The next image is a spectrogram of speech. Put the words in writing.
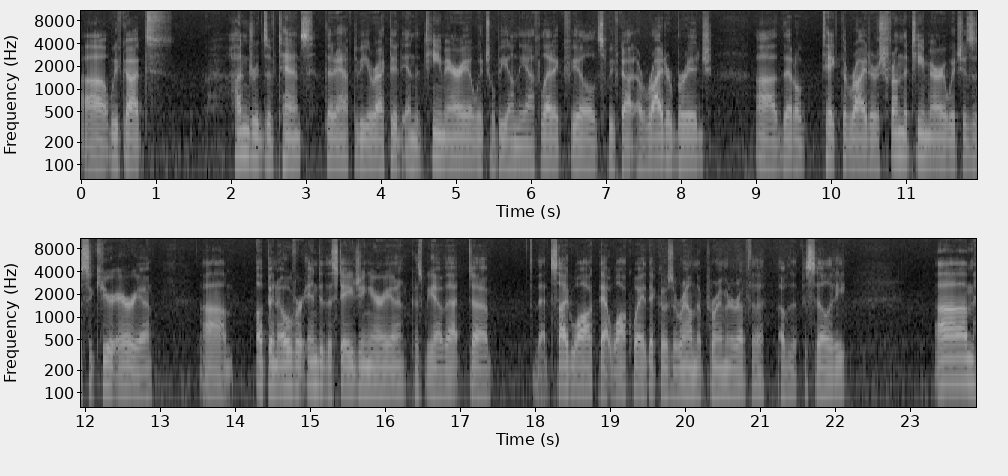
uh, we've got hundreds of tents that have to be erected in the team area, which will be on the athletic fields. We've got a rider bridge uh, that'll take the riders from the team area, which is a secure area, um, up and over into the staging area because we have that uh, that sidewalk, that walkway that goes around the perimeter of the of the facility. Um,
